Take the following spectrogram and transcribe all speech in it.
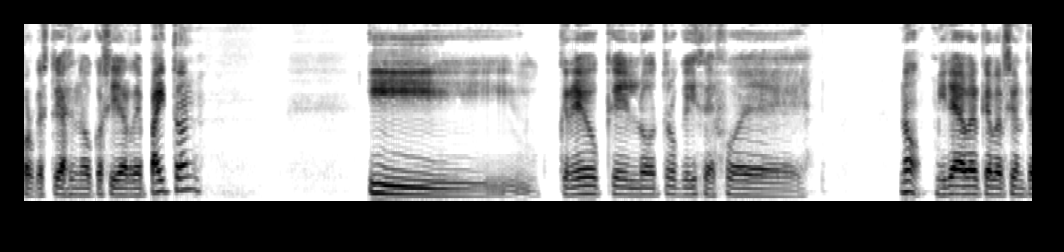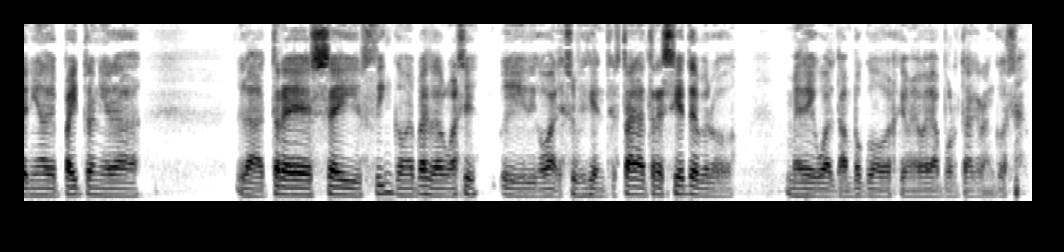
porque estoy haciendo cosillas de Python. Y creo que el otro que hice fue... No, miré a ver qué versión tenía de Python y era la 365, me parece, algo así. Y digo, vale, suficiente. Está la 3.7, pero me da igual, tampoco es que me vaya a aportar gran cosa.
